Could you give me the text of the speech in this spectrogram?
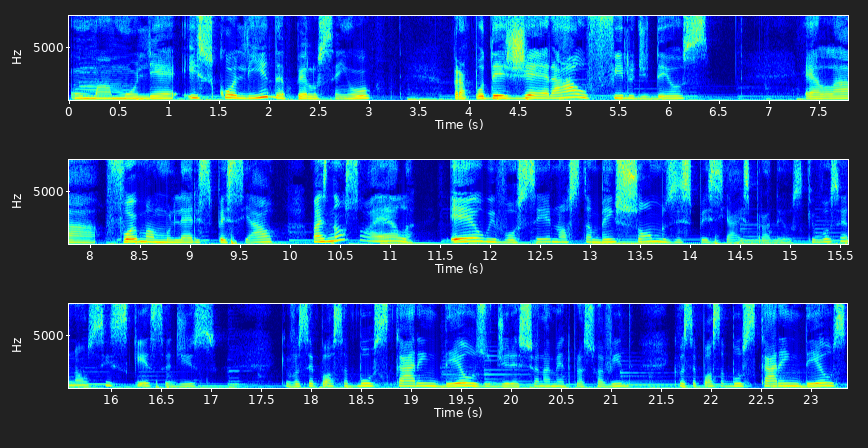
uma mulher escolhida pelo Senhor para poder gerar o filho de Deus. Ela foi uma mulher especial, mas não só ela. Eu e você, nós também somos especiais para Deus. Que você não se esqueça disso que você possa buscar em Deus o direcionamento para a sua vida, que você possa buscar em Deus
